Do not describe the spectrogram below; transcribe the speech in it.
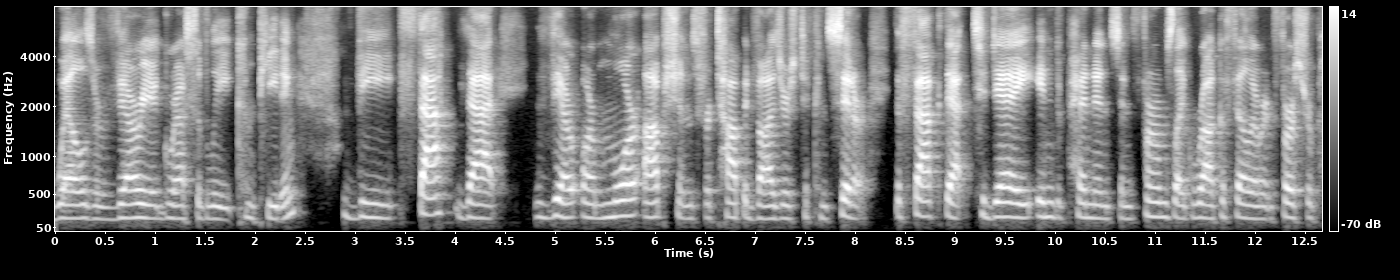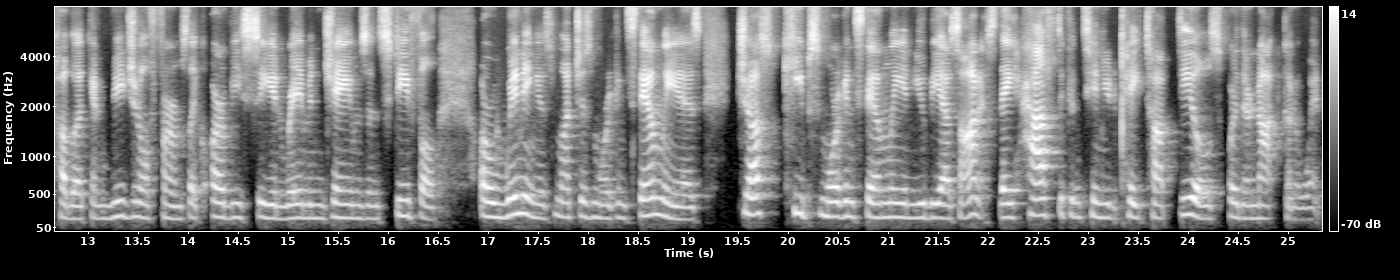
Wells are very aggressively competing. The fact that there are more options for top advisors to consider. The fact that today independents and firms like Rockefeller and First Republic and regional firms like RBC and Raymond James and Stifel are winning as much as Morgan Stanley is just keeps Morgan Stanley and UBS honest. They have to continue to pay top deals or they're not going to win.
